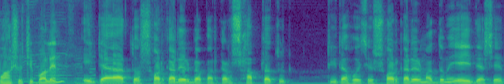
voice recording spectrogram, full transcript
মহাসচিব বলেন এইটা তো সরকারের ব্যাপার কারণ সাপটা চুক্তিটা হয়েছে সরকারের মাধ্যমে এই দেশের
